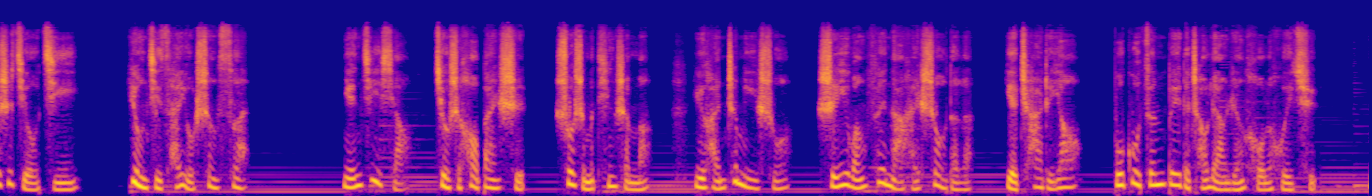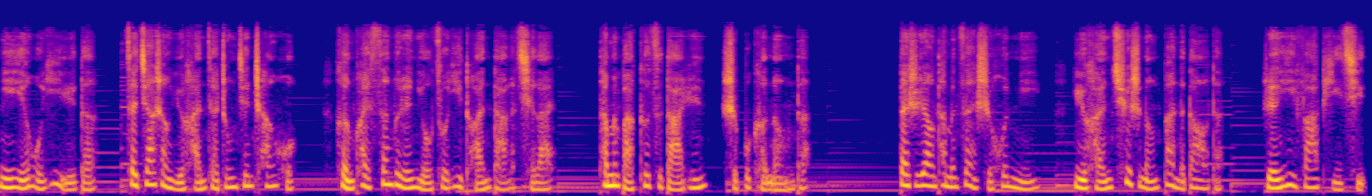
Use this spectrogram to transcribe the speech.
四十九集，用计才有胜算。年纪小就是好办事，说什么听什么。雨涵这么一说，十一王妃哪还受得了？也叉着腰，不顾尊卑的朝两人吼了回去。你言我一语的，再加上雨涵在中间掺和，很快三个人扭作一团打了起来。他们把各自打晕是不可能的，但是让他们暂时昏迷，雨涵却是能办得到的。人一发脾气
